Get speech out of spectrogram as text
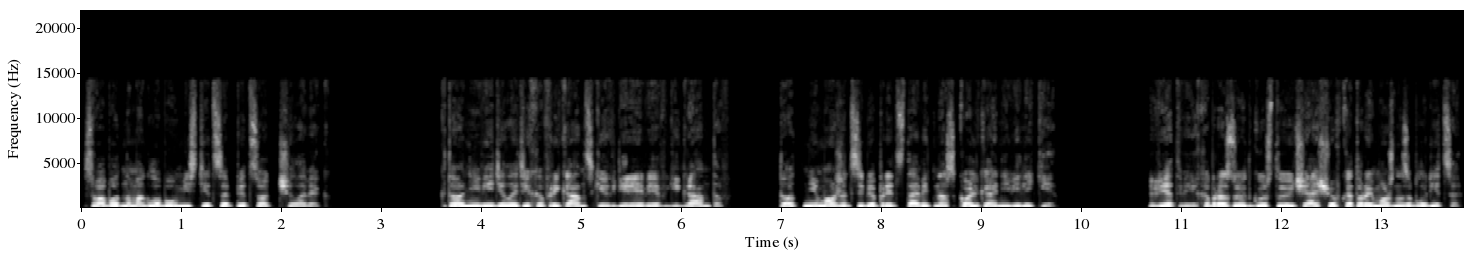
свободно могло бы уместиться 500 человек. Кто не видел этих африканских деревьев-гигантов, тот не может себе представить, насколько они велики. Ветви их образуют густую чащу, в которой можно заблудиться.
